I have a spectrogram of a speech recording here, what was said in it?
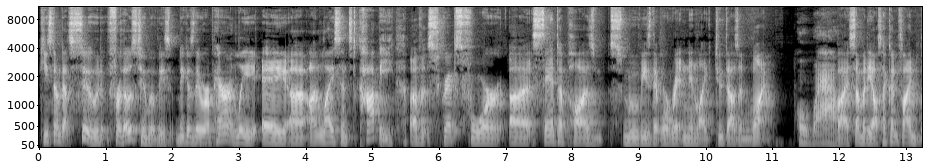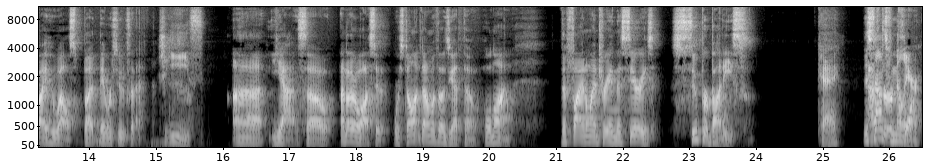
Keystone got sued for those two movies because they were apparently a uh, unlicensed copy of scripts for uh, Santa Paws movies that were written in like 2001 Oh wow, by somebody else. I couldn't find by who else, but they were sued for that. jeez. Uh, yeah, so another lawsuit. We're still not done with those yet, though. Hold on. The final entry in this series Super Buddies. Okay, this After sounds acqui- familiar.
